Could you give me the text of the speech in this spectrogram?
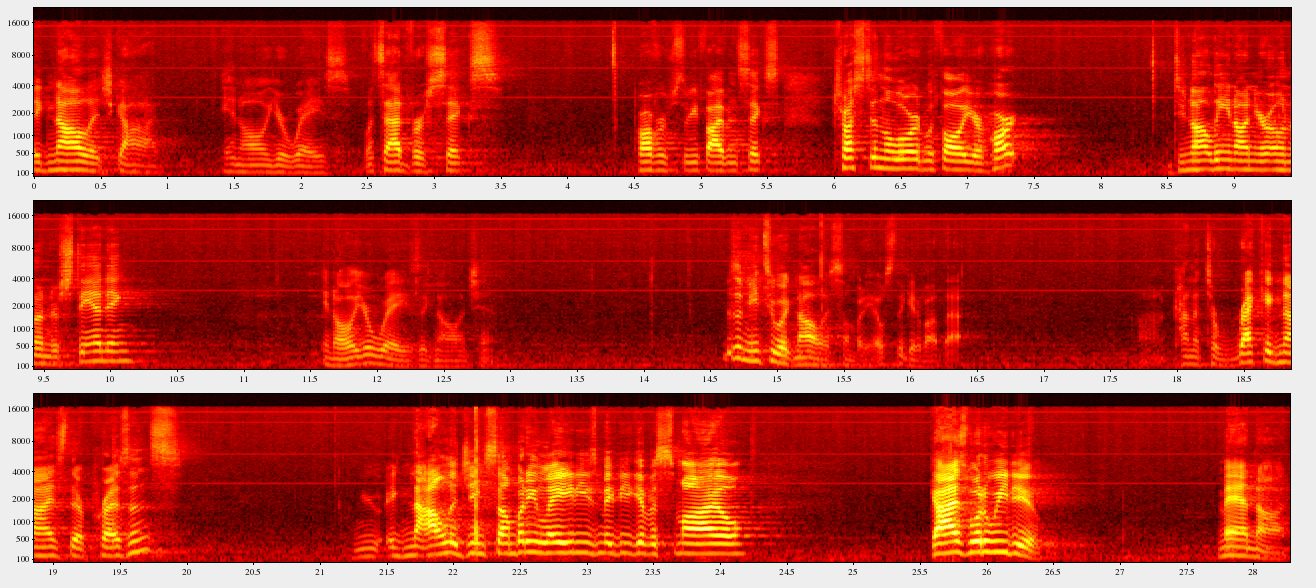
acknowledge God in all your ways. Let's add verse 6. Proverbs 3, 5, and 6. Trust in the Lord with all your heart. Do not lean on your own understanding. In all your ways, acknowledge Him. What does it mean to acknowledge somebody? I was thinking about that. Uh, kind of to recognize their presence. You acknowledging somebody, ladies, maybe you give a smile. Guys, what do we do? Man nod. You know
